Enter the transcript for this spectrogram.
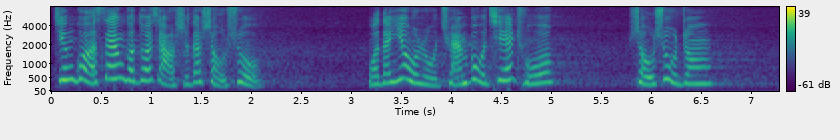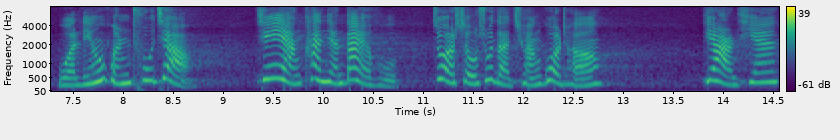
经过三个多小时的手术，我的右乳全部切除。手术中，我灵魂出窍，亲眼看见大夫。做手术的全过程。第二天，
